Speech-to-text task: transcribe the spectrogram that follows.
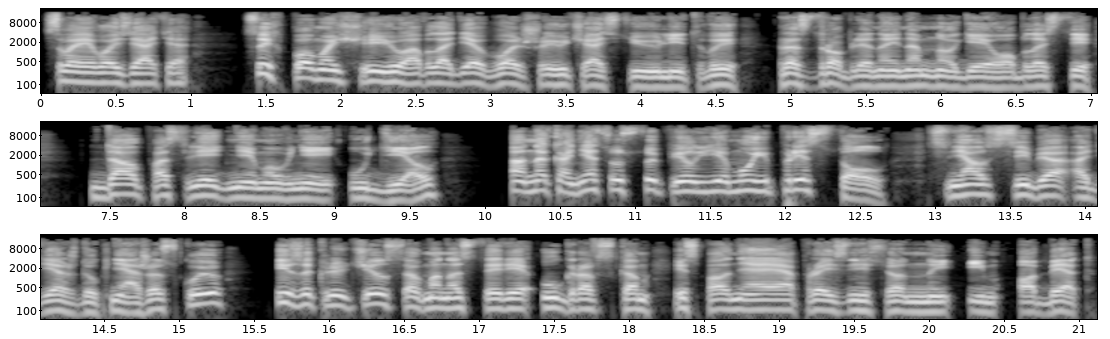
своего зятя, с их помощью, овладев большей частью Литвы, раздробленной на многие области, дал последнему в ней удел, а, наконец, уступил ему и престол, снял с себя одежду княжескую – и заключился в монастыре Угровском, исполняя произнесенный им обет.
